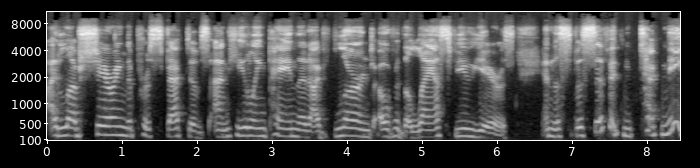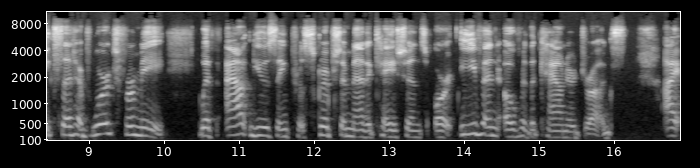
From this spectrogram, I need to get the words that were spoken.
I love sharing the perspectives on healing pain that I've learned over the last few years and the specific techniques that have worked for me without using prescription medications or even over the counter drugs. I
